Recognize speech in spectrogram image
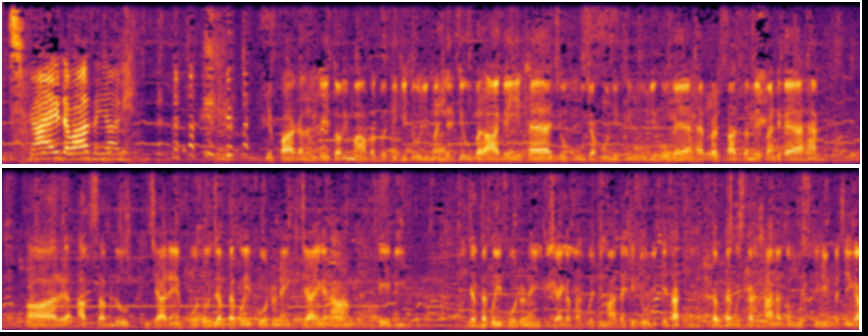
गाइज़ आवाज़ नहीं आ रही। ये पागल हो गई। तो अभी माँ भगवती की डोली मंदिर के ऊपर आ गई है। जो पूजा होनी थी, वो भी हो गया है। प्रसाद समय बंट गया है। और अब सब लोग खिंचा रहे हैं फ़ोटो। जब तक कोई फ़ोटो नहीं खिंचाएगा ना, देवी, जब तक कोई फ़ोटो नहीं खिंचाएगा भगवती माता की डोली के साथ, तब तक उसका खाना तो मुश्किल ही बचेगा।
